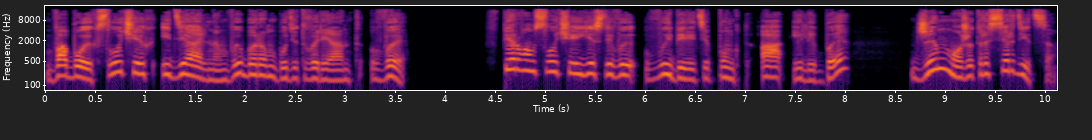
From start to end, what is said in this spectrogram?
В обоих случаях идеальным выбором будет вариант В. В первом случае, если вы выберете пункт А или Б, Джим может рассердиться,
